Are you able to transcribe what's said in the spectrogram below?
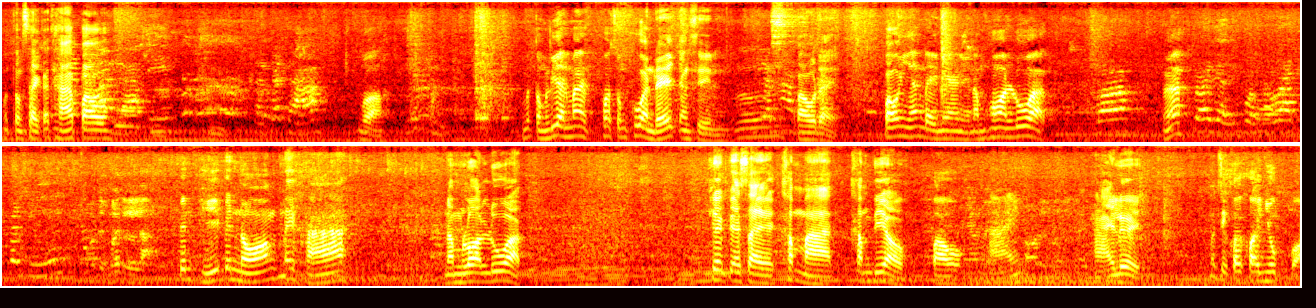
มันต้องใส่คาถาเป่าบ่มันต้องเรียนมากพอสมควรเด้จังสิเออเป่าได้เป่าอีหยังได้แน่นี่น้ำห้อนลวก ฮะเป็นผีเป็นหนองในขาน้ำร้อนลวก เพียงแต่ใส่ข้ามหมากคำเดียว เป่าหาย หายเลย มันสิค่อยๆยุบบ่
